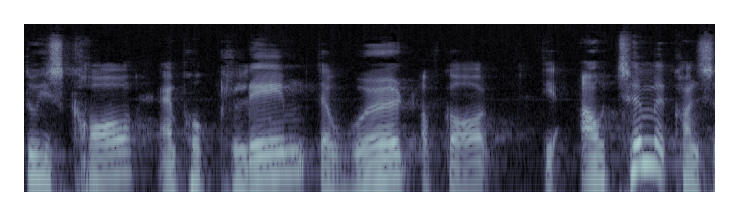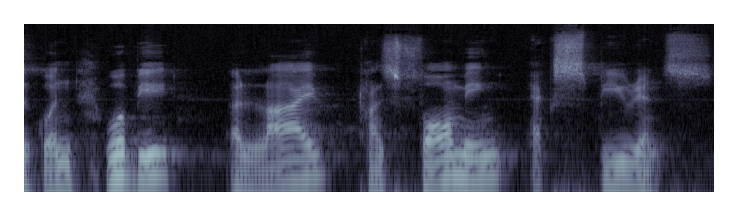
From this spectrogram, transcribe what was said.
to his call and proclaimed the word of God, the ultimate consequence will be a life transforming experience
